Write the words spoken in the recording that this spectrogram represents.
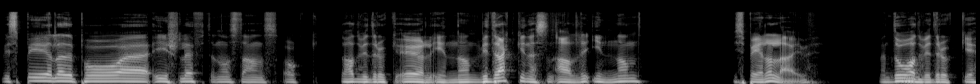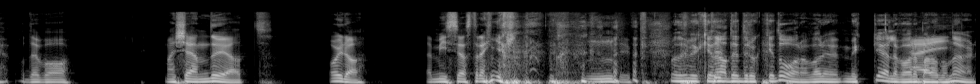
vi spelade på eh, i Skellefteå någonstans och då hade vi druckit öl innan. Vi drack ju nästan aldrig innan vi spelade live. Men då Mm. hade vi druckit och det var, man kände ju att, oj då, där missade jag strängen. Mm. typ. Men hur mycket Typ- hade druckit då, då? Var det mycket eller var det bara Nej. någon öl?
